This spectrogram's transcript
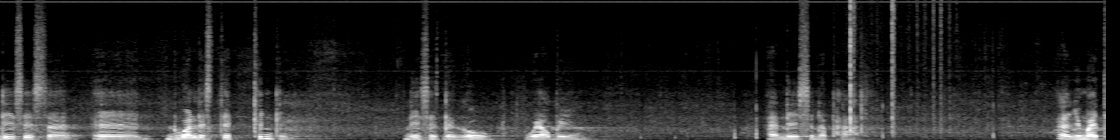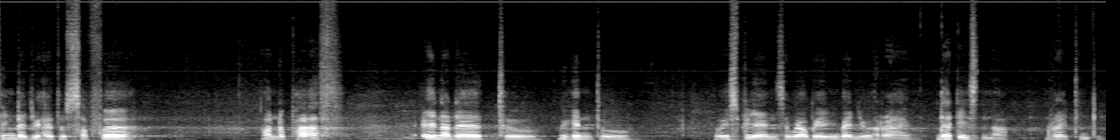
this is a, a, dualistic thinking. This is the goal, well-being. And this is the path. And you might think that you have to suffer on the path in order to begin to experience well-being when you arrive. That is not right thinking.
